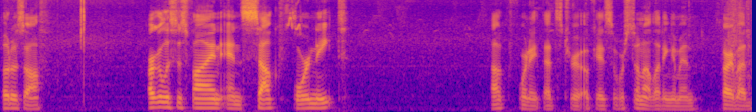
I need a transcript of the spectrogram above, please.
Photo's off. Cargo list is fine, and Salk Fornate. Salk Fornate, that's true. Okay, so we're still not letting him in. Sorry, bud.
